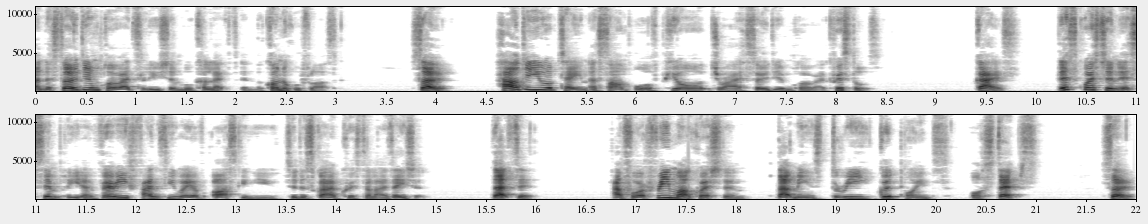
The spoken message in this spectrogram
and the sodium chloride solution will collect in the conical flask. So, how do you obtain a sample of pure, dry sodium chloride crystals? Guys, this question is simply a very fancy way of asking you to describe crystallization. That's it. And for a three mark question, that means three good points or steps. So,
